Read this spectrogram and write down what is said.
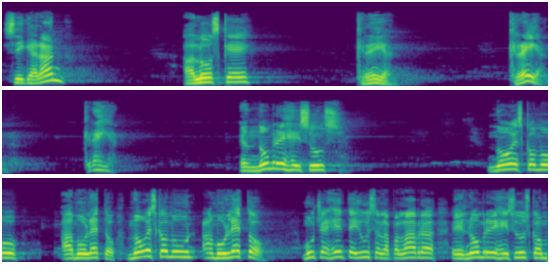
seguirán a los que crean, crean, crean. El nombre de Jesús no es como amuleto, no es como un amuleto. Mucha gente usa la palabra, el nombre de Jesús como,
